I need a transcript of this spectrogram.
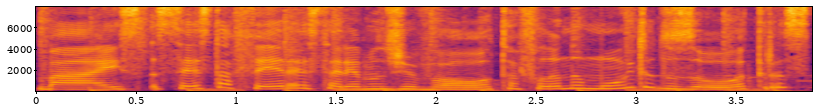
mas sexta-feira estaremos de volta falando muito dos outros.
